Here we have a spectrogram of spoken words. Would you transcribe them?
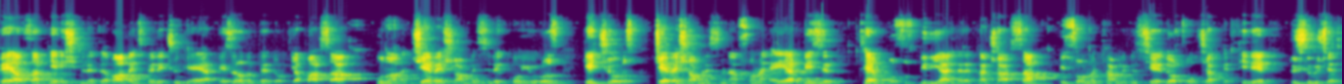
Beyazlar gelişimine devam etmeli. Çünkü eğer vezir alır D4 yaparsa buna C5 hamlesini koyuyoruz. Geçiyoruz. C5 hamlesinden sonra eğer vezir temposuz bir yerlere kaçarsa bir sonraki hamlemiz C4 olacak ve fili düşüreceğiz.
